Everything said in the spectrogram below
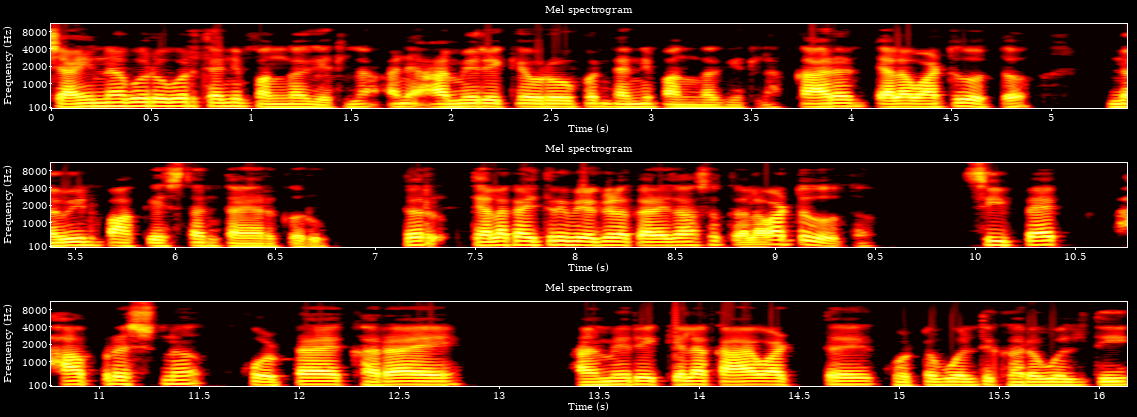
चायनाबरोबर त्यांनी पंगा घेतला आणि अमेरिकेबरोबर पण त्यांनी पंगा घेतला. कारण त्याला वाटत होतं नवीन पाकिस्तान तयार करू. तर त्याला काहीतरी वेगळं करायचं असं त्याला वाटत होतं. सी पॅक हा प्रश्न खोटा आहे खरा आहे? अमेरिकेला काय वाटतंय? खोटं बोलती खरं बोलती?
